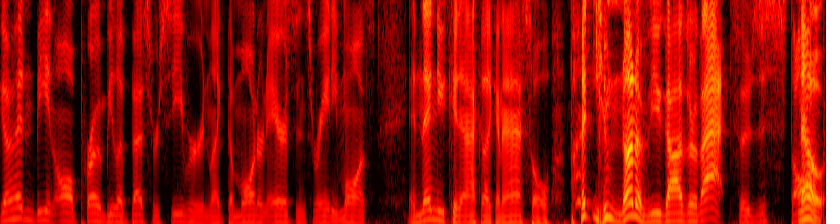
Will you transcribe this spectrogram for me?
go ahead and be an All Pro, and be the best receiver in like the modern era since Randy Moss, and then you can act like an asshole. But you, none of you guys are that. So just stop. No,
